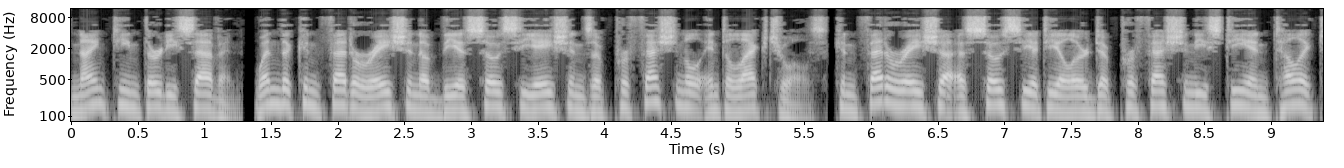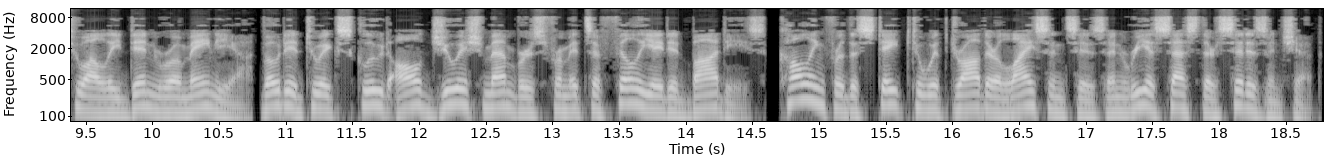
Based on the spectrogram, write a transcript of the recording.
1937, when the Confederation of the Associations of Professional Intellectuals Confederația Asociațiilor de Profesioniști Intelectuali din Romania voted to exclude all Jewish members from its affiliated bodies, calling for the state to withdraw their licenses and reassess their citizenship.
